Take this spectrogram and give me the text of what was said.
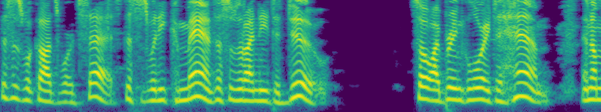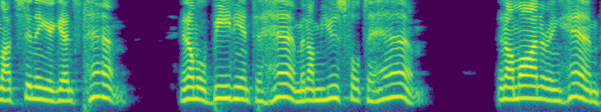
This is what God's Word says. This is what He commands. This is what I need to do. So I bring glory to Him and I'm not sinning against Him and I'm obedient to Him and I'm useful to Him. And I'm honoring him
